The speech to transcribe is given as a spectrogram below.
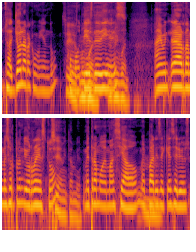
o sea, yo la recomiendo Sí, como muy 10 buena, de es 10. muy buena. A mí, la verdad me sorprendió resto. Sí, a mí también. Me tramó demasiado. Me parece que en serio es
